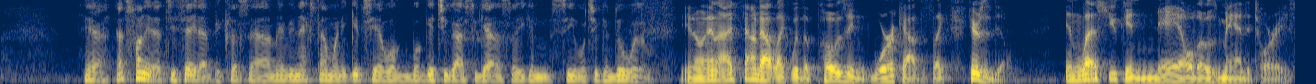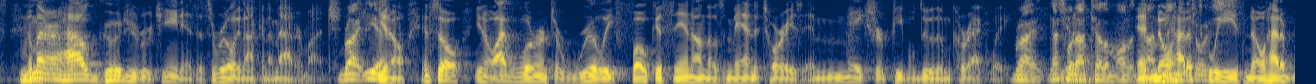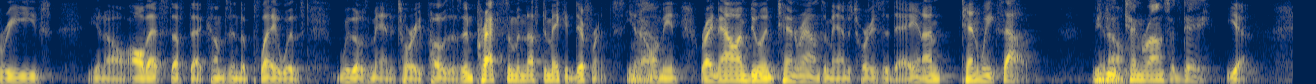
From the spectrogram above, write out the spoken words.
Yeah, that's funny that you say that because uh, maybe next time when he gets here, we'll, we'll get you guys together so you can see what you can do with him. You know, and I found out like with opposing workouts, it's like, here's the deal. Unless you can nail those mandatories, Hmm. no matter how good your routine is, it's really not going to matter much. Right, yeah. You know, and so, you know, I've learned to really focus in on those mandatories and make sure people do them correctly. Right, that's what I tell them all the And time, know how to squeeze, know how to breathe, you know, all that stuff that comes into play with with those mandatory poses and practice them enough to make a difference. You know, Yeah. I mean, right now I'm doing 10 rounds of mandatories a day and I'm 10 weeks out. You, know? do 10 rounds a day. Yeah.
